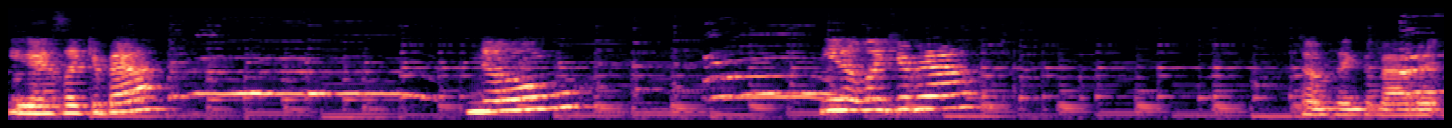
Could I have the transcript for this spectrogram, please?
You guys like your bath? No? You don't like your bath? Don't think about it.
